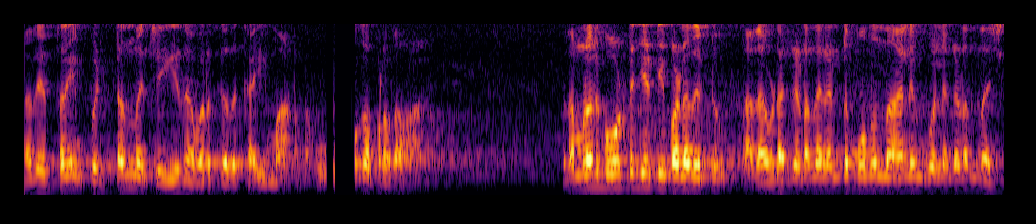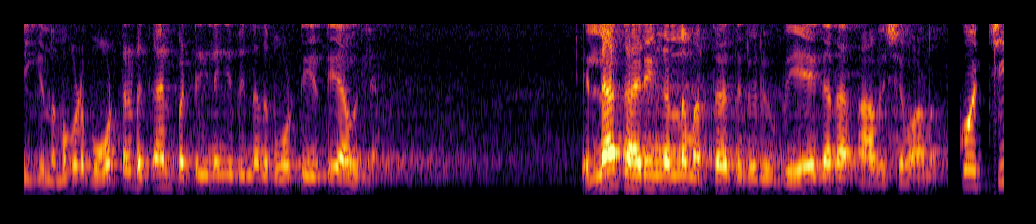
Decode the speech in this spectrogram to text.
അത് എത്രയും പെട്ടെന്ന് ചെയ്ത് അവർക്കത് കൈമാറണം ഉപയോഗപ്രദമാകണം. അപ്പോൾ നമ്മളൊരു ബോട്ട് ചെട്ടി പണിതിട്ടു അതവിടെ കിടന്ന് രണ്ട് മൂന്നും നാലും കൊല്ലം കിടന്ന് നശിക്കും. നമുക്കിവിടെ ബോട്ട് എടുക്കാൻ പറ്റിയില്ലെങ്കിൽ പിന്നെ അത് ബോട്ട് ചെട്ടിയാവില്ല എല്ലാ കാര്യങ്ങളിലും അത്തരത്തിലൊരു വേഗത ആവശ്യമാണ്. കൊച്ചി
